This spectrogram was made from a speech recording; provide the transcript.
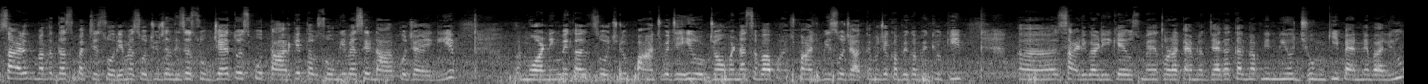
साढ़े मतलब दस पच्चीस हो रही है। मैं सोची जल्दी से सूख जाए तो इसको उतार के तब सोंगी वैसे डार्क हो जाएगी मॉर्निंग में कल सोच रही हूँ, पाँच बजे ही उठ जाऊँ, वरना सवा पाँच पाँच बीस हो जाते हैं मुझे कभी कभी क्योंकि साड़ी वाड़ी के उसमें थोड़ा टाइम लग जाएगा। कल मैं अपनी न्यू झुमकी पहनने वाली हूँ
